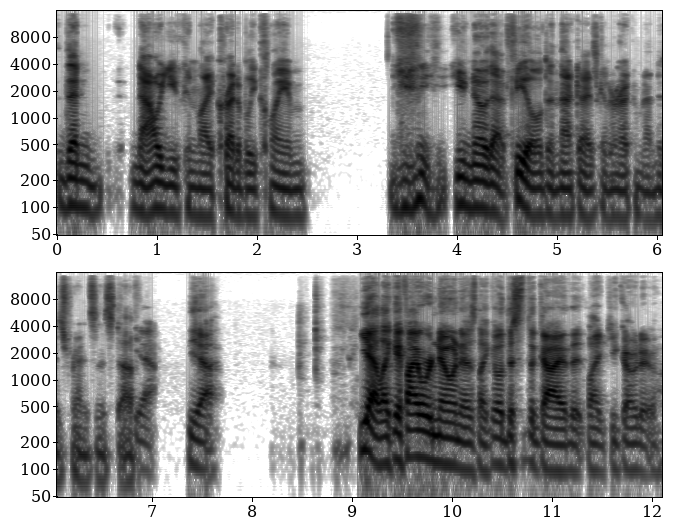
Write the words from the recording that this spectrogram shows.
then now you can like credibly claim you, you know that field, and that guy's going to recommend his friends and stuff. Yeah. Yeah. Yeah, like if I were known as like, oh, this is the guy that like you go to.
